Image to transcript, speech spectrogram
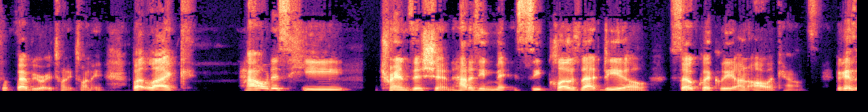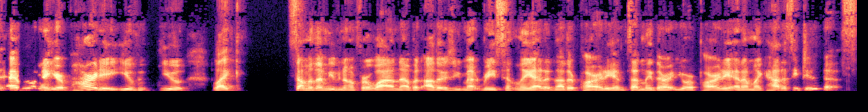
to February 2020. But like, how does he transition? How does he ma- see, close that deal so quickly on all accounts? Because everyone at your party, you've, you like, some of them you've known for a while now, but others you met recently at another party, and suddenly they're at your party. And I'm like, how does he do this?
